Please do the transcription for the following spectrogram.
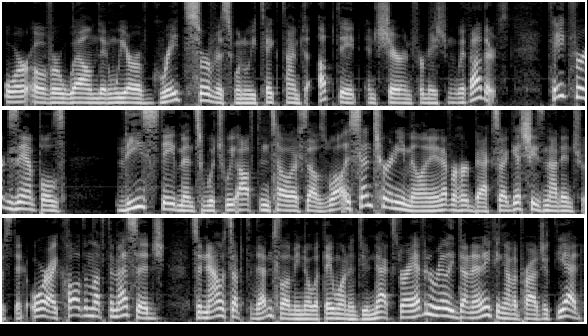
or overwhelmed, and we are of great service when we take time to update and share information with others. Take, for examples, these statements, which we often tell ourselves, well, I sent her an email and I never heard back, so I guess she's not interested. Or I called and left a message, so now it's up to them to let me know what they want to do next. Or I haven't really done anything on the project yet,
